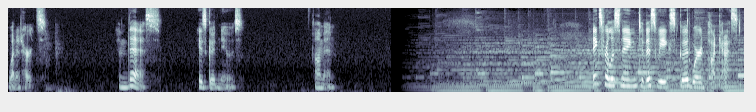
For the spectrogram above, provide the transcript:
when it hurts. And this is good news. Amen. Thanks for listening to this week's Good Word podcast.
